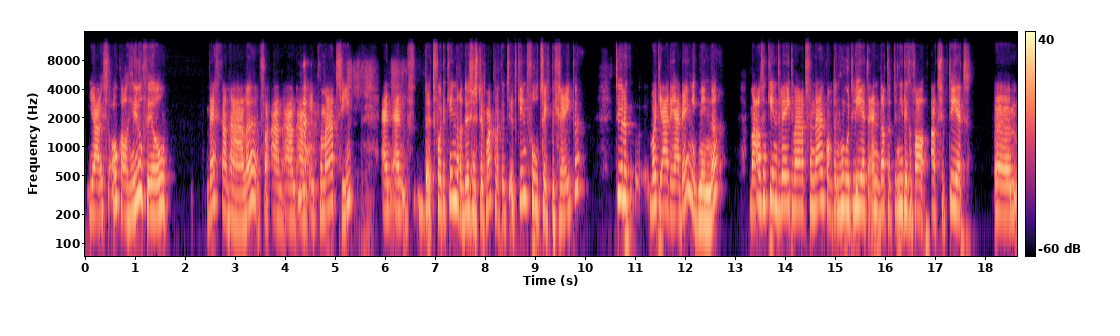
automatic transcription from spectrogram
juist ook al heel veel weg kan halen aan, aan, aan informatie. En, en het voor de kinderen dus een stuk makkelijker. Het, het kind voelt zich begrepen. Tuurlijk wordt die ADHD niet minder. Maar als een kind weet waar het vandaan komt en hoe het leert en dat het in ieder geval accepteert ehm,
